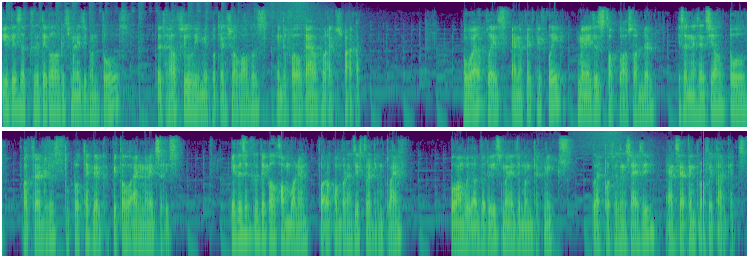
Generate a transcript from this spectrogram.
It is a critical risk management tool that helps you limit potential losses in the volatile forex market. A well-placed and effectively managed stop loss order is an essential tool for traders to protect their capital and manage risk. It is a critical component for a comprehensive trading plan, along with other risk management techniques like position sizing and setting profit targets.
